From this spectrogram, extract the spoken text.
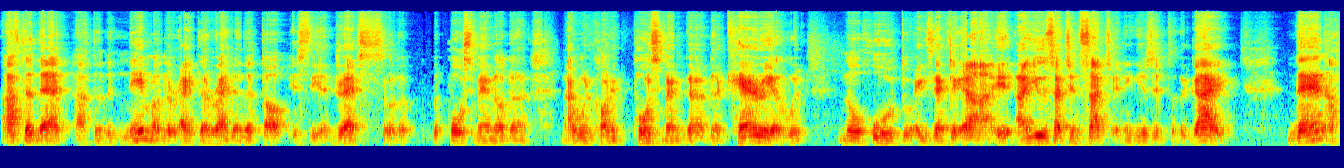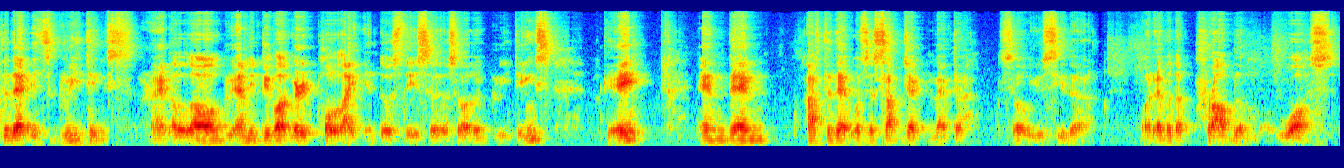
After that, after the name of the writer, right at the top is the address. So the, the postman or the, I would call him postman, the, the carrier would know who to exactly, uh, are you such and such? And he gives it to the guy. Then after that, it's greetings, right? A long, I mean, people are very polite in those days, so sort of greetings, okay? And then after that was the subject matter. So you see the, whatever the problem was.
